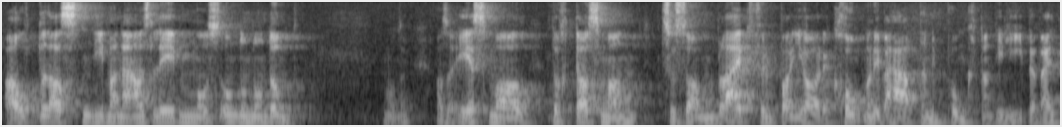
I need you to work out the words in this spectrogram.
Altlasten, die man ausleben muss und, und, und, und. Oder? Also erstmal, durch das man zusammen bleibt für ein paar Jahre, kommt man überhaupt an den Punkt an die Liebe. Weil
